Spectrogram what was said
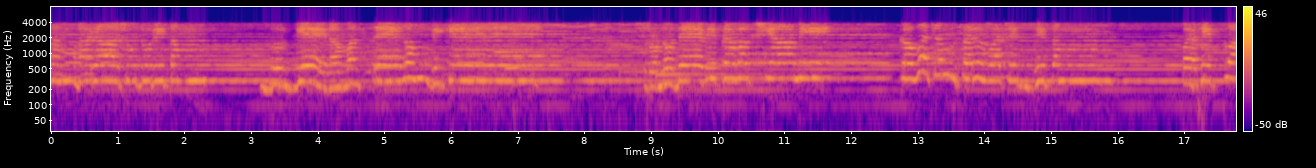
संहराशु दुरितम् दुर्गे नमस्ते अम्बिके शृणु देवि प्रवक्ष्यामि कवचम् सर्वसिद्धितम् पठित्वा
